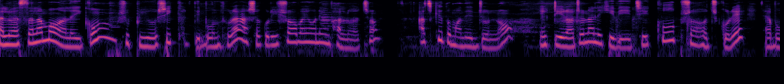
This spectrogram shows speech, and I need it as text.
হ্যালো, আসসালামু আলাইকুম। সুপ্রিয় শিক্ষার্থী বন্ধুরা, আশা করি সবাই অনেক ভালো আছো। আজকে তোমাদের জন্য একটি রচনা লিখে দিয়েছি, খুব সহজ করে এবং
